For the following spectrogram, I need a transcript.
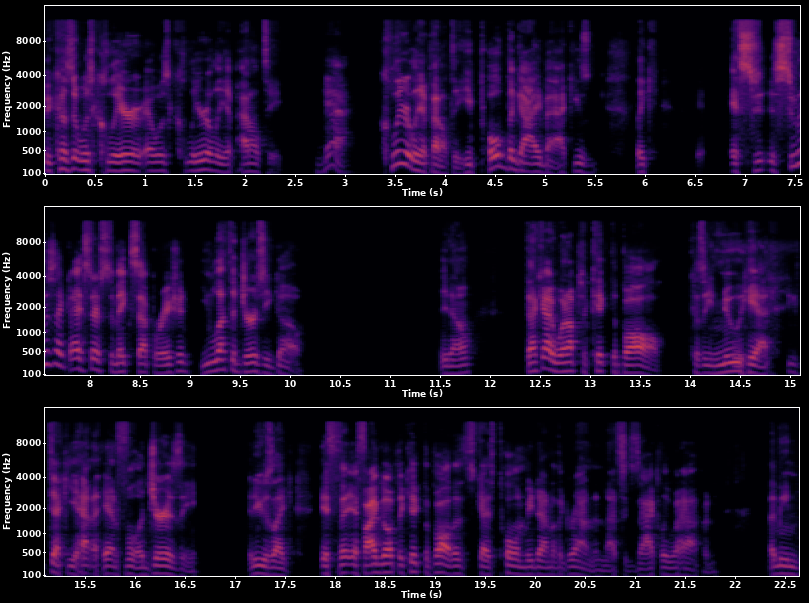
Because it was clear it was clearly a penalty Yeah. clearly a penalty. He pulled the guy back. He's like, as, as soon as that guy starts to make separation, you let the jersey go. You know, that guy went up to kick the ball because he knew he had Deki had a handful of jersey, and he was like, if if I go up to kick the ball, this guy's pulling me down to the ground, and that's exactly what happened. I mean,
